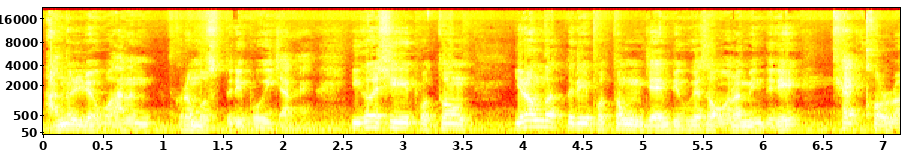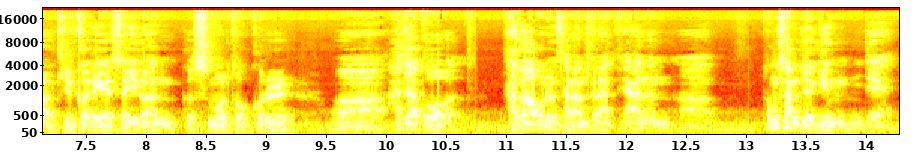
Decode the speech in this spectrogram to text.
않으려고 하는 그런 모습들이 보이잖아요. 이것이 보통 이런 것들이 보통 이제 미국에서 원어민들이 캣콜러 길거리에서 이런 그 스몰 토크를 어, 하자고 다가오는 사람들한테 하는 어, 통상적인 이제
